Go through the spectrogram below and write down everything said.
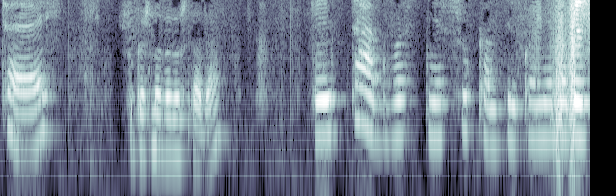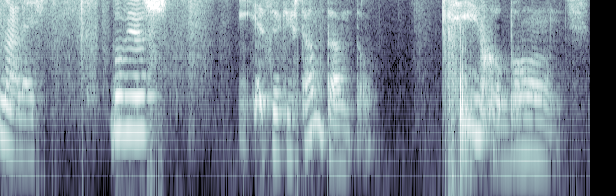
Cześć. Szukasz nowego stada? Y, tak, właśnie szukam, tylko nie mogę znaleźć. Bo wiesz, jest jakieś tam tamto. Cicho bądź.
